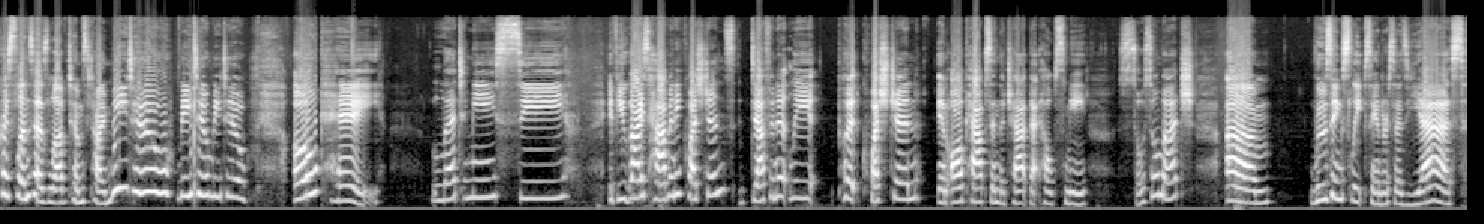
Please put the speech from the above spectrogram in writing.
Chrislyn says, love Tim's time. Me too. Me too. Me too. Okay. Let me see. If you guys have any questions, definitely put question in all caps in the chat. That helps me so, so much. Um, losing sleep, Sandra says, yes.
